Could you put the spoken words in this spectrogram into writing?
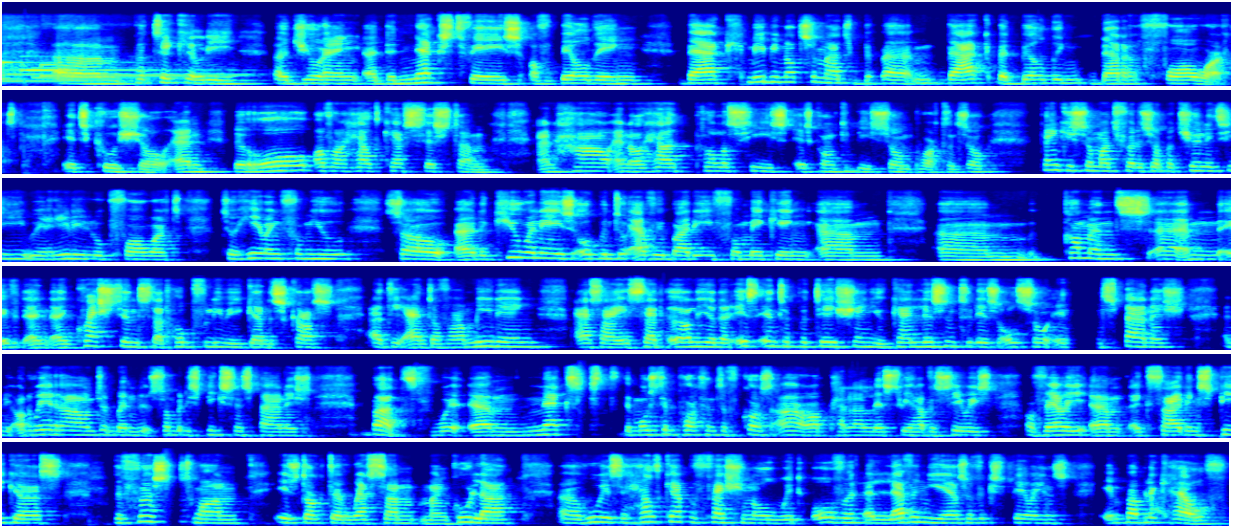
um, particularly uh, during uh, the next phase of building back, maybe not so much uh, back, but building better forward. It's crucial. And the role of our healthcare system and how and our health policies is going to be so important. So Thank you so much for this opportunity. We really look forward to hearing from you. So uh, the Q&A is open to everybody for making um, um, comments um, if, and, and, questions that hopefully we can discuss at the end of our meeting. As I said earlier, there is interpretation. You can listen to this also in Spanish and the other way around when somebody speaks in Spanish. But um, next, the most important, of course, are our panelists. We have a series of very um, exciting speakers The first one is Dr. Wessam Mankoula, uh, who is a healthcare professional with over 11 years of experience in public health,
